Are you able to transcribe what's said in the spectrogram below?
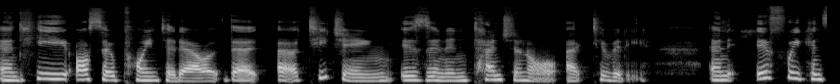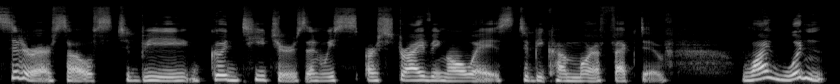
And he also pointed out that uh, teaching is an intentional activity. And if we consider ourselves to be good teachers and we are striving always to become more effective, why wouldn't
